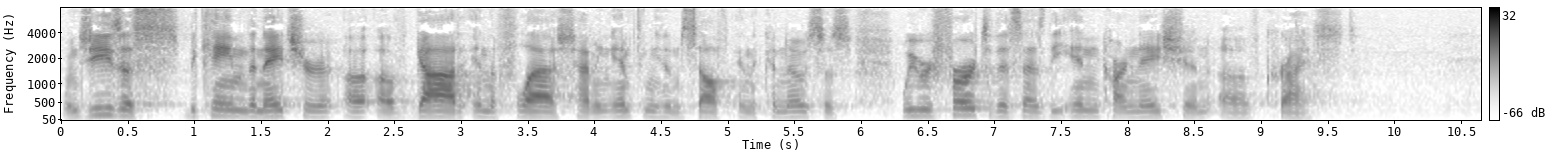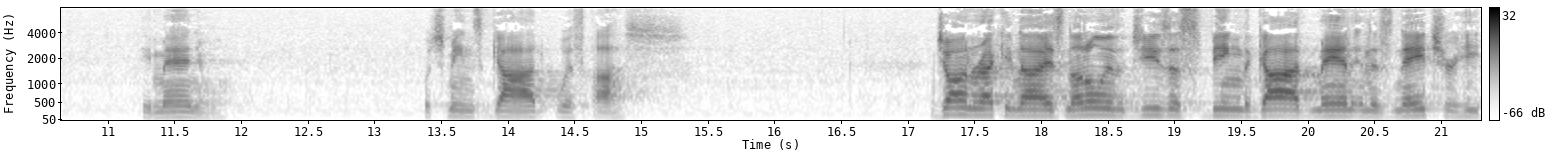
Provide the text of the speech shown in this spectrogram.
When Jesus became the nature of God in the flesh, having emptied himself in the kenosis, we refer to this as the incarnation of Christ. Emmanuel, which means God with us. John recognized not only that Jesus, being the God man in his nature, he,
